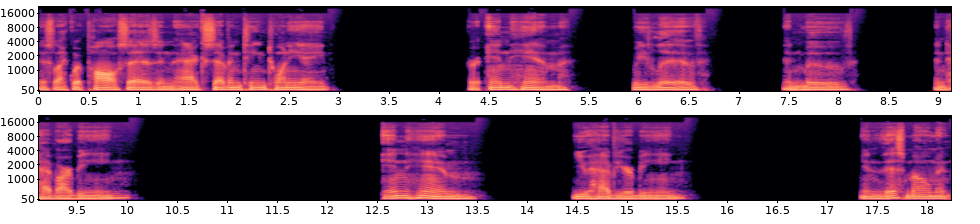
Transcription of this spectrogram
It's like what Paul says in Acts 17:28, for in him we live and move and have our being. In him you have your being. In this moment,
